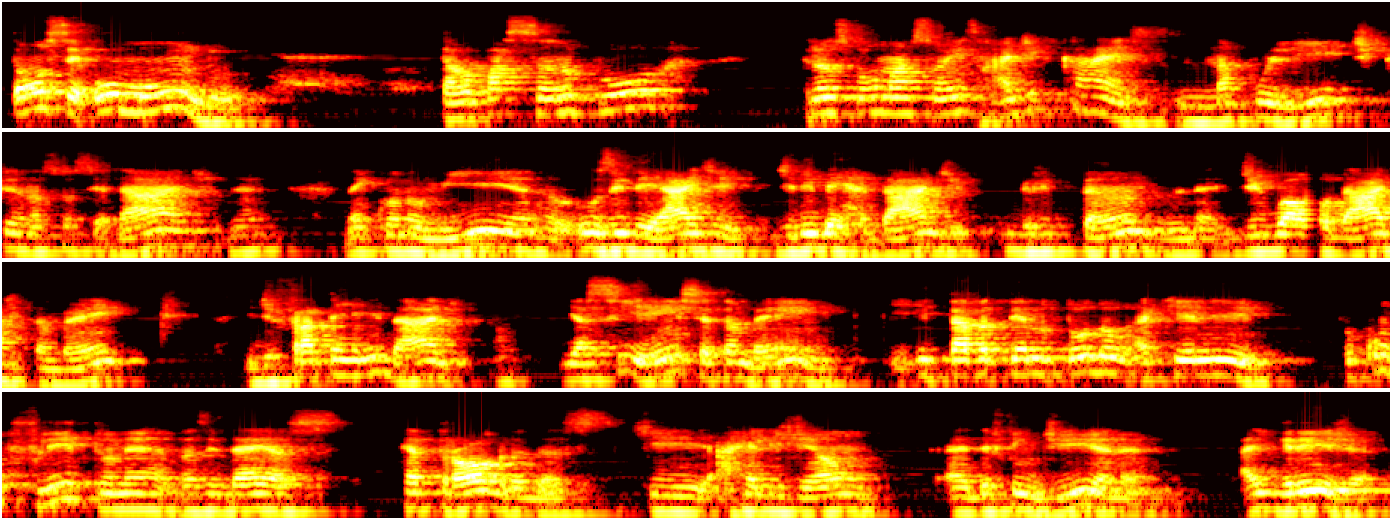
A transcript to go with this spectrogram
Então, ou seja, o mundo estava passando por transformações radicais na política, na sociedade, né? na economia, os ideais de, de liberdade gritando, né? de igualdade também, e de fraternidade. E a ciência também, e estava tendo todo aquele o conflito né? das ideias retrógradas que a religião é, defendia, né? a igreja,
